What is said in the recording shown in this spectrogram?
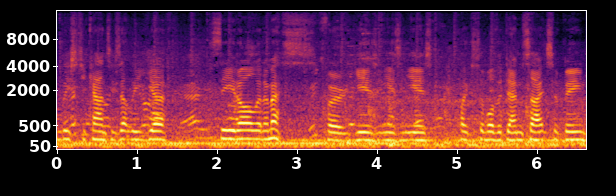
at least you can't exactly uh, see it all in a mess for years and years and years like some other den sites have been.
